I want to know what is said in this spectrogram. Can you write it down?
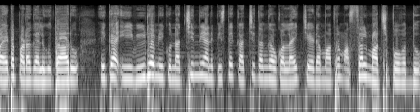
బయటపడగలుగుతారు. ఇక ఈ వీడియో మీకు నచ్చింది అనిపిస్తే ఖచ్చితంగా ఒక లైక్ చేయడం మాత్రం అస్సలు మర్చిపోవద్దు.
